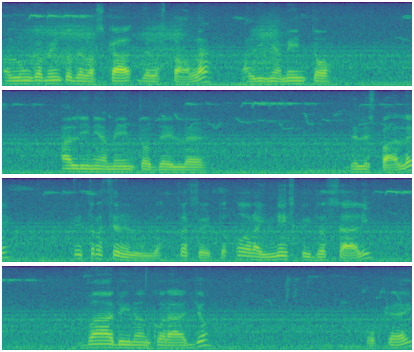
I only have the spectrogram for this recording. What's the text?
allungamento della, della spalla, allineamento, allineamento del, delle spalle e trazione lunga, perfetto. Ora innesco i dorsali, vado in ancoraggio, ok,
